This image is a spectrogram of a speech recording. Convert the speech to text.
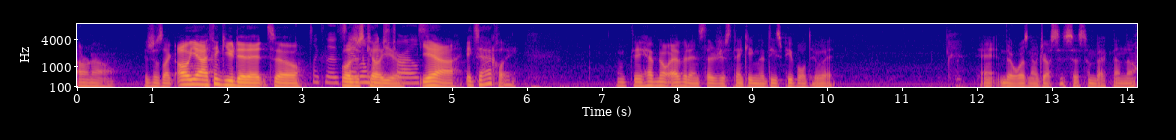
I don't know. It's just like, oh yeah, I think you did it, so It's like we'll Salem just kill witch you. trials. Yeah, exactly. Like, They have no evidence. They're just thinking that these people do it. And there was no justice system back then, though.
